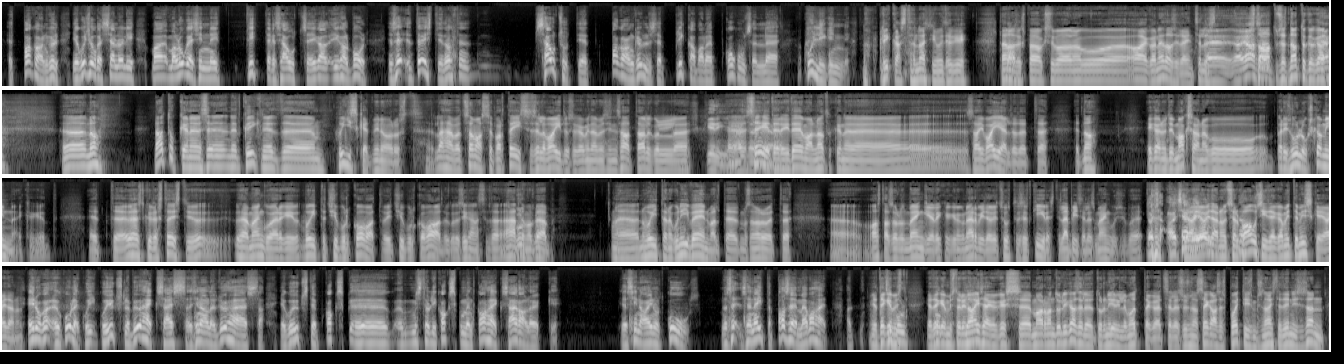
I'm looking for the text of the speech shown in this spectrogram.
et pagan küll ja kusjuures seal oli, ma, ma lugesin neid Twitteri säutse igal, igal pool ja see tõesti noh, säutsuti, et pagan küll, see plika paneb kogu selle pulli kinni. noh, plikast on asi muidugi tänaseks päevaks juba nagu äh, aeg on edasi läinud sellest no Jaan, sa, staatusest natuke, aga äh, noh, natukene see, need kõik need äh, hõisked minu arust lähevad samasse parteisse selle vaidlusega, mida me siin saate algul äh, kiri. Seederi teemal natukene äh, sai vaieldud, et, et noh, ega nüüd ei maksa nagu päris hulluks ka minna ikkagi, et et äh, ühest küljest tõesti ühe mängu järgi võita Tšibulkovat või Tšibulkovad või kuidas iganes seda hääldama peab, no võita nagu nii veenvalt, et ma saan aru, et äh, vastas olnud mängijal ikkagi nagu närvid olid suhteliselt kiiresti läbi selles mängus juba No sa- ja ei ei aidanud seal no- pausid ega mitte miski ei aidanud. ei no kuule, kui, kui üks lööb üheksa ässa, sina lööd ühe ässa ja kui üks teeb kaks, mis ta oli, kakskümmend kaheksa äralööki ja sina ainult kuus, no see, see näitab tasemevahet. ja tegemist, ja tegemist oli naisega, kes ma arvan, tuli ka sellele turniirile mõttega, et selles üsna segases potis, mis naiste tennises on,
